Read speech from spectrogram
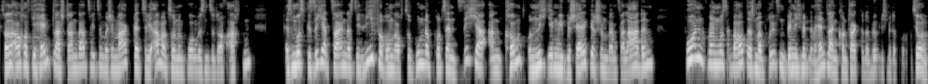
sondern auch auf die Händlerstandards, wie zum Beispiel Marktplätze wie Amazon und Co. müssen sie darauf achten. Es muss gesichert sein, dass die Lieferung auch zu 100% sicher ankommt und nicht irgendwie beschädigt wird schon beim Verladen. Und man muss überhaupt erstmal prüfen, bin ich mit einem Händler in Kontakt oder wirklich mit der Produktion.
